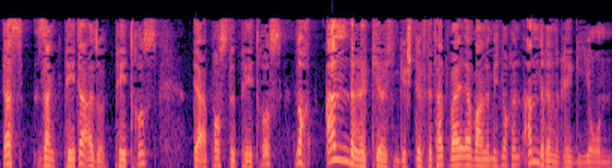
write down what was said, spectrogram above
dass St. Peter, also Petrus, der Apostel Petrus noch andere Kirchen gestiftet hat, weil er war nämlich noch in anderen Regionen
